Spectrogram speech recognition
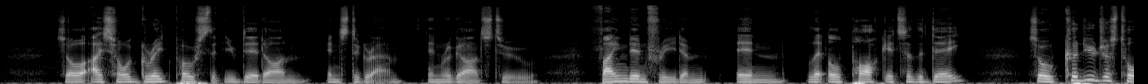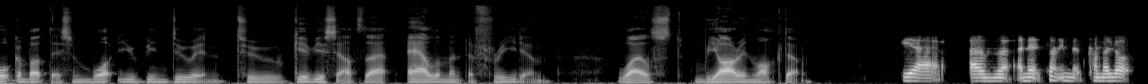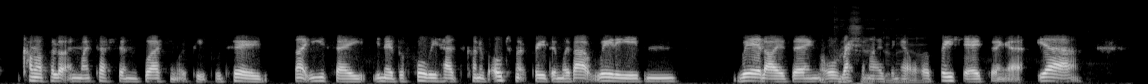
So I saw a great post that you did on Instagram in regards to finding freedom in little pockets of the day. So could you just talk about this and what you've been doing to give yourself that element of freedom whilst we are in lockdown? Yeah, um, and it's something that's come a lot come up a lot in my sessions working with people too like you say, you know, before we had kind of ultimate freedom without really even realizing or recognizing it or appreciating it. Yeah.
